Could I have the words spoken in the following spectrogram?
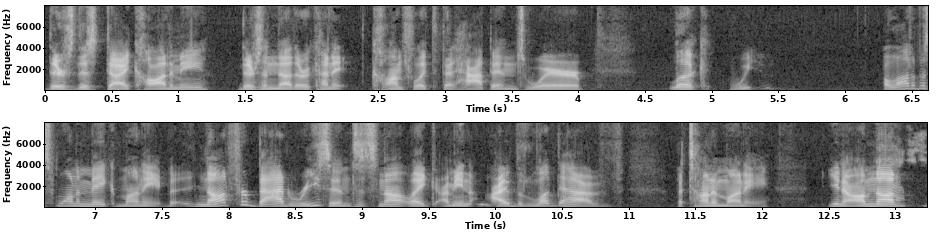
there's this dichotomy, there's another kind of conflict that happens where look, we a lot of us want to make money, but not for bad reasons. It's not like I mean, I would love to have a ton of money. You know, I'm not yes.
